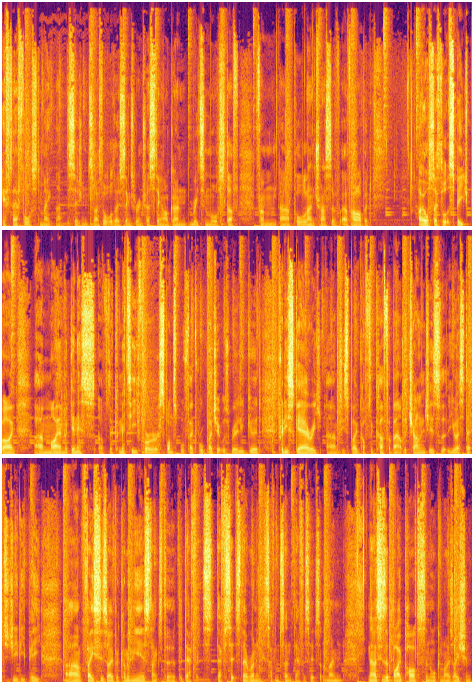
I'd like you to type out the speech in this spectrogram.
if they're forced to make that decision. So I thought all those things were interesting. I'll go and read some more stuff from uh, Pol Antràs of, of Harvard. I also thought the speech by um, Maya MacGuineas of the Committee for a Responsible Federal Budget was really good, pretty scary. Um, she spoke off the cuff about the challenges that the US debt to GDP uh, faces over coming years, thanks to the deficits, deficits they're running, 7% deficits at the moment. Now, this is a bipartisan organisation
